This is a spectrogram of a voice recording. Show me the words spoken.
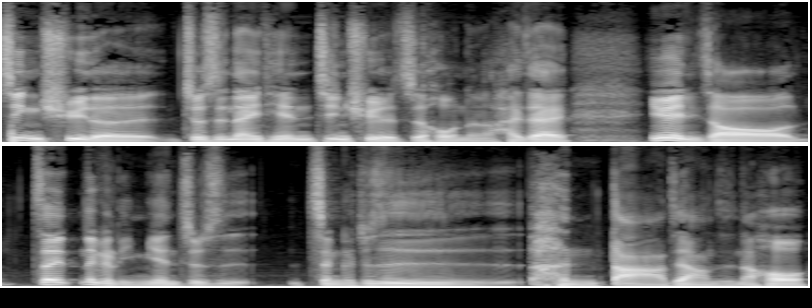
进去的，就是那一天进去了之后呢，还在，因为你知道，在那个里面就是整个就是很大这样子，然后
